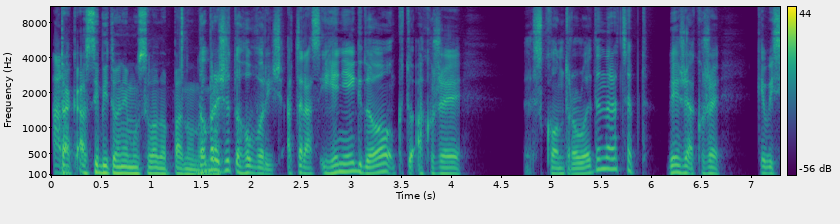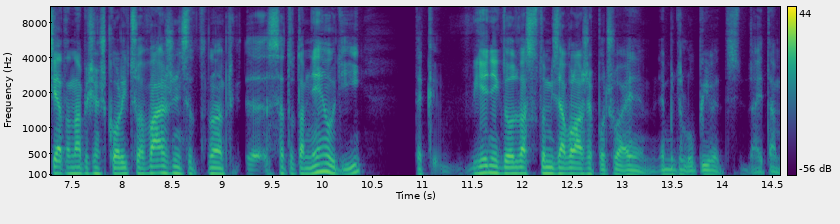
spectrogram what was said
Áno. tak asi by to nemuselo dopadnúť. Dobre, že to hovoríš. A teraz je niekto, kto akože skontroluje ten recept? Vieš, že akože keby si ja tam napíšem školicu a vážne sa to, tam, e, sa to tam nehodí, tak je niekto od vás, kto mi zavolá, že počúvaj, nebuď lúpy, veď daj tam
